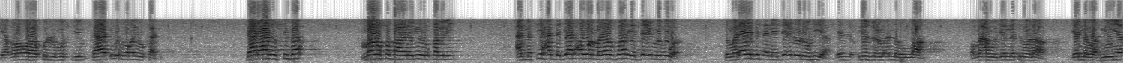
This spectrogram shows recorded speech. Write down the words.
يقرأها كل مسلم كاتب وغير كاتب. قال هذه الصفة ما وصفها نبي قبلي المسيح الدجال أول ما يظهر يدعي النبوة ثم لا يلبس أن يدعي الألوهية يزعم أنه الله ومعه جنة ونار جنة وهمية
